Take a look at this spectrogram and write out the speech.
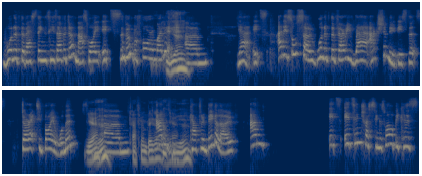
one of the best things he's ever done. That's why it's the number four on my list. Yeah. Um, yeah, it's and it's also one of the very rare action movies that's directed by a woman. yeah. Yeah. Um, Kathryn Bigelow. and- yeah. Yeah. Kathryn Bigelow. And it's it's interesting as well because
